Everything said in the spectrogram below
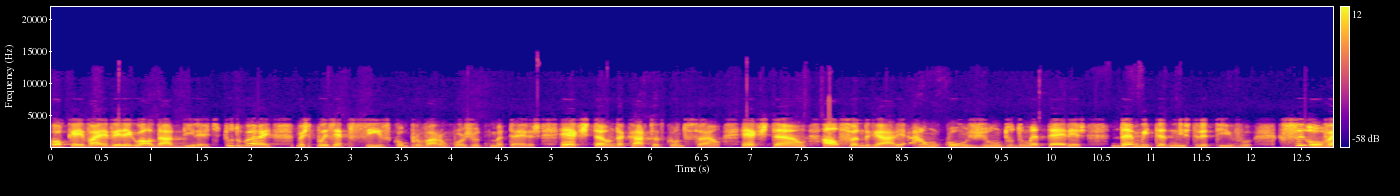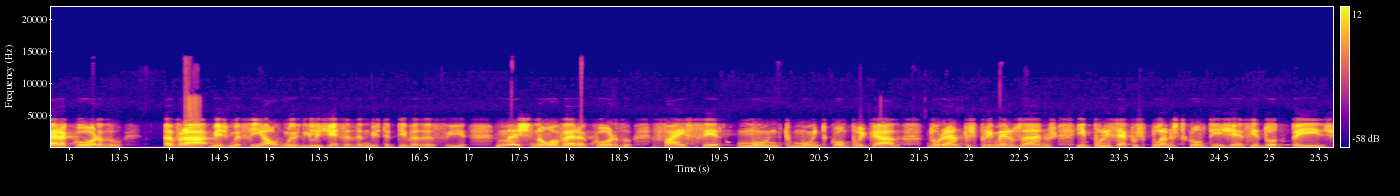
Ok, vai haver igualdade de direitos, tudo bem, mas depois é preciso comprovar um conjunto de matérias. É a questão da carta de condução, é a questão alfandegária. Há um conjunto de matérias de âmbito administrativo que, se houver acordo Haverá, mesmo assim, algumas diligências administrativas a seguir, mas se não houver acordo, vai ser muito, muito complicado durante os primeiros anos. E por isso é que os planos de contingência de outros países,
